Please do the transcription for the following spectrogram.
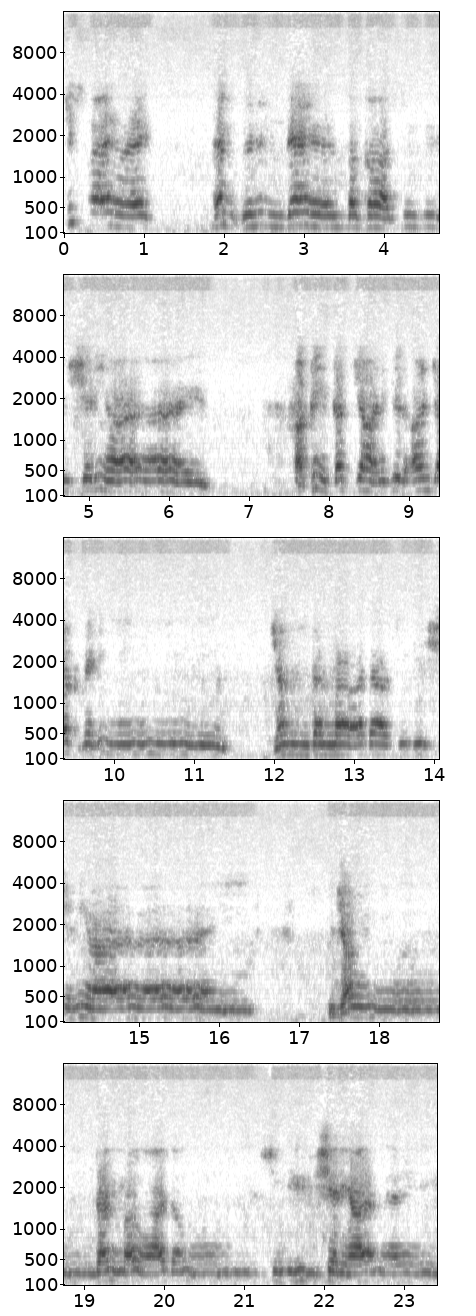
kismet hem önünde bakası bir şeriat. Hakikat canidir ancak velinin Candan madası bir şeriat ردا موعدا في شريعتين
